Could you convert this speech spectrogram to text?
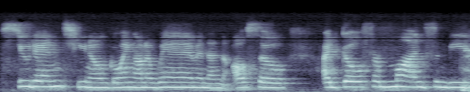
student, you know, going on a whim, and then also I'd go for months and be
